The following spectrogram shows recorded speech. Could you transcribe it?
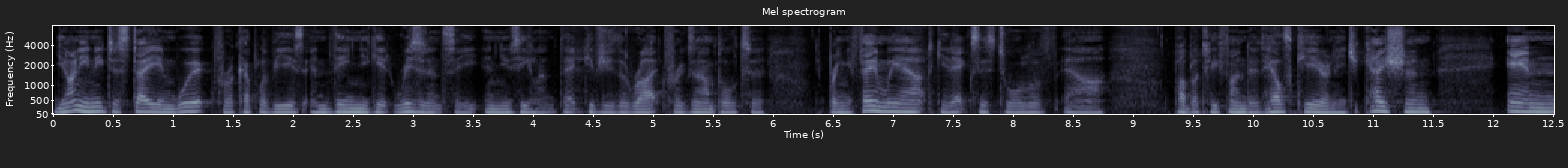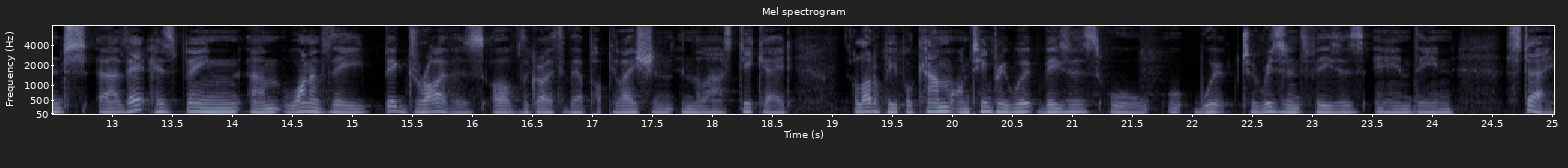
you only need to stay and work for a couple of years and then you get residency in New Zealand. That gives you the right, for example, to bring your family out, get access to all of our publicly funded healthcare and education. And uh, that has been um, one of the big drivers of the growth of our population in the last decade. A lot of people come on temporary work visas or, or work to residence visas and then stay.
